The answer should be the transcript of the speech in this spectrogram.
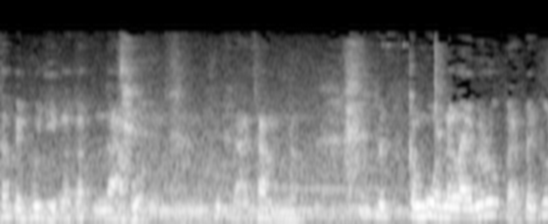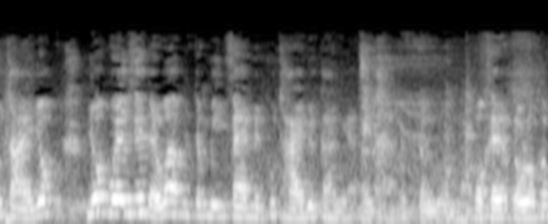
ถ้าเป็นผู้หญิงแล้วก็น่าห่วงอยู่ผู้ชายช่างนะเป็นกังวลอะไรไม่รู้แต่เป็นผู้ชายยก ยกเว้นเสียแต่ว่ามันจะมีแฟนเป็นผู้ชายด้วยกันเงี้ยออเป็นกังวลอะโอเคตกลงเขา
